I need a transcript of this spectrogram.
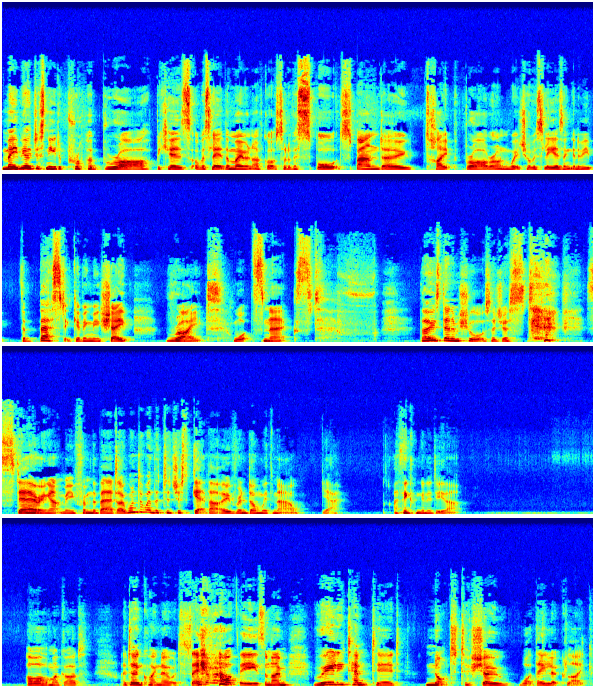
Maybe I just need a proper bra because obviously at the moment I've got sort of a sports bandeau type bra on, which obviously isn't going to be the best at giving me shape. Right, what's next? Those denim shorts are just staring at me from the bed. I wonder whether to just get that over and done with now. Yeah, I think I'm going to do that. Oh my God, I don't quite know what to say about these and I'm really tempted not to show what they look like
